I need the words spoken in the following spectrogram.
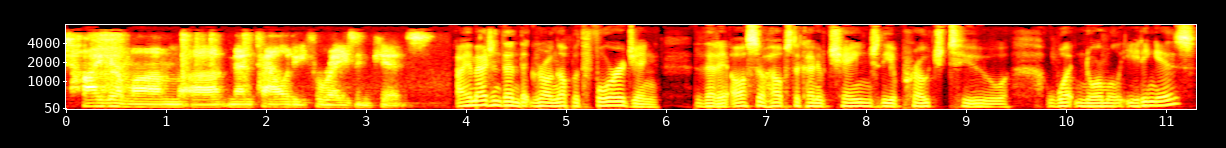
tiger mom uh, mentality for raising kids. I imagine then that growing up with foraging, that it also helps to kind of change the approach to what normal eating is.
